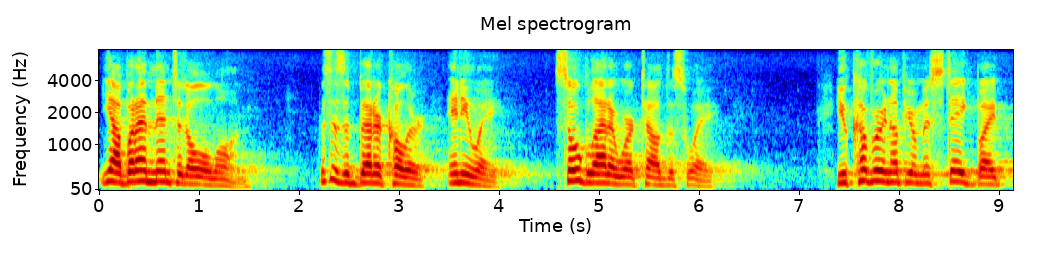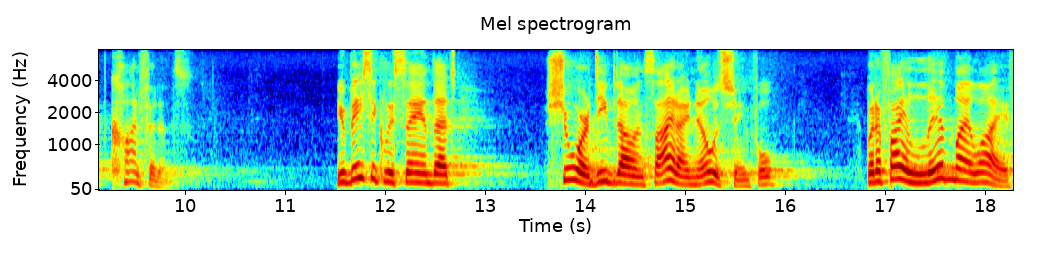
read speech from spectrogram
Yeah, but I meant it all along. This is a better color anyway. So glad it worked out this way. You're covering up your mistake by confidence. You're basically saying that, sure, deep down inside, I know it's shameful, but if I live my life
